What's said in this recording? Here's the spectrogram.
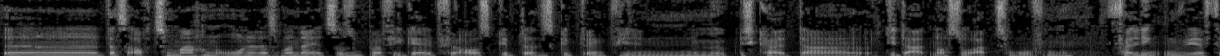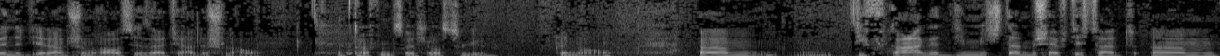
äh, das auch zu machen, ohne dass man da jetzt so super viel Geld für ausgibt. Also es gibt irgendwie eine Möglichkeit, da die Daten auch so abzurufen. Verlinken wir, findet ihr dann schon raus, ihr seid ja alle schlau. Davon ist eigentlich auszugehen. Genau. Ähm, die Frage, die mich dann beschäftigt hat, ähm,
